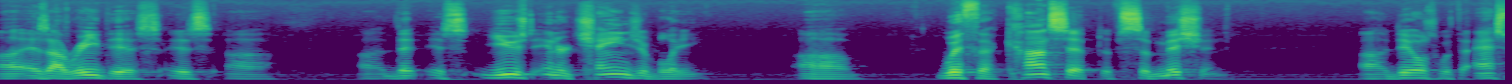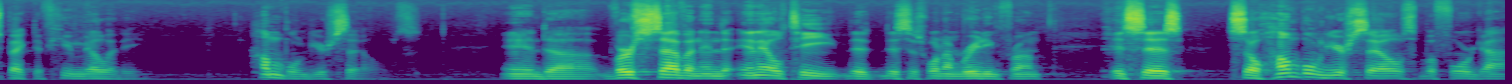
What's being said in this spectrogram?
uh, as I read this is uh, uh, that is used interchangeably uh, with the concept of submission deals with the aspect of humility. Humble yourself. And uh, verse 7 in the NLT, that this is what I'm reading from, it says, So humble yourselves before God.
